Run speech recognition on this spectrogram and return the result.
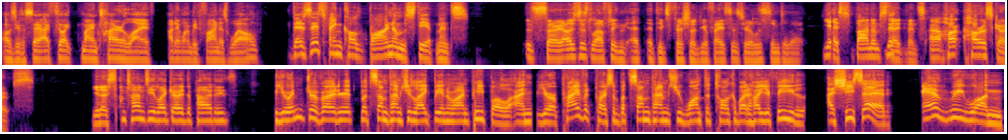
I was gonna say I feel like my entire life I didn't want to be defined as well. There's this thing called Barnum statements. Sorry, I was just laughing at, at the expression on your face as you're listening to that. Yes, Barnum statements, uh, hor- horoscopes. You know, sometimes you like going to parties. You're introverted, but sometimes you like being around people, and you're a private person, but sometimes you want to talk about how you feel. As she said, everyone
